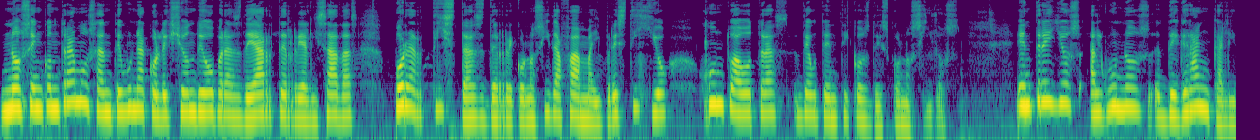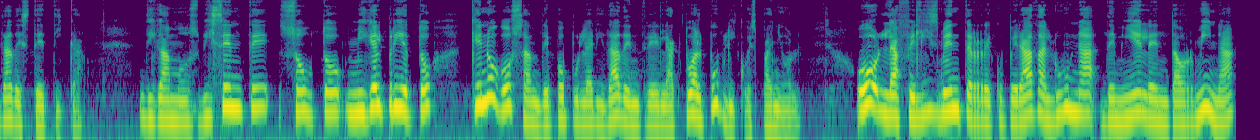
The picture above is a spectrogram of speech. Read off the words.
nos encontramos ante una colección de obras de arte realizadas por artistas de reconocida fama y prestigio junto a otras de auténticos desconocidos. Entre ellos algunos de gran calidad estética, digamos Vicente, Souto, Miguel Prieto, que no gozan de popularidad entre el actual público español, o la felizmente recuperada Luna de miel en Taormina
